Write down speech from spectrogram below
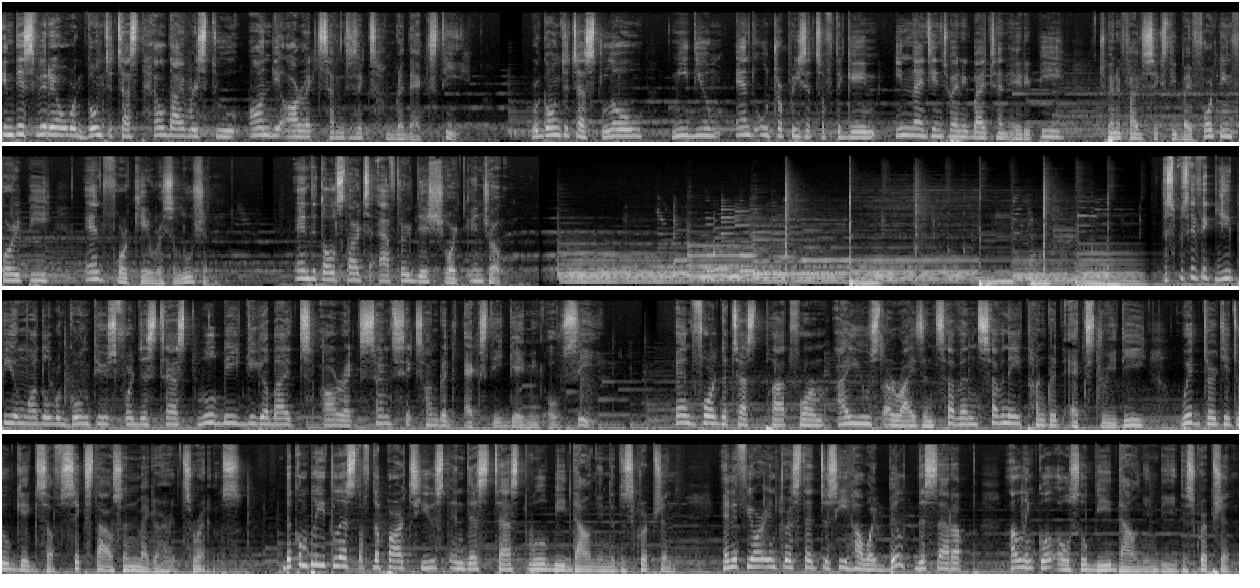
In this video, we're going to test Helldivers 2 on the RX 7600 XT. We're going to test low, medium, and ultra presets of the game in 1920x1080p, 2560x1440p, and 4K resolution. And it all starts after this short intro. The specific GPU model we're going to use for this test will be Gigabyte's RX 7600 XT Gaming OC. And for the test platform, I used a Ryzen 7 7800X3D with 32 gigs of 6000 MHz RAMs. The complete list of the parts used in this test will be down in the description. And if you're interested to see how I built this setup, a link will also be down in the description.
